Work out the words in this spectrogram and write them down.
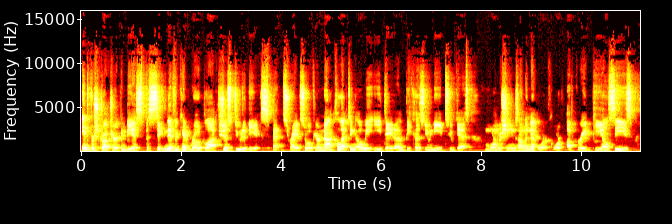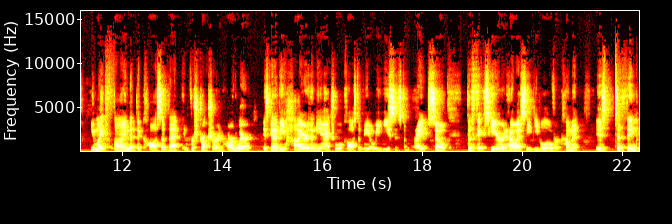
infrastructure can be a significant roadblock just due to the expense, right? So, if you're not collecting OEE data because you need to get more machines on the network or upgrade PLCs you might find that the cost of that infrastructure and hardware is going to be higher than the actual cost of the OEE system, right? So the fix here and how I see people overcome it is to think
